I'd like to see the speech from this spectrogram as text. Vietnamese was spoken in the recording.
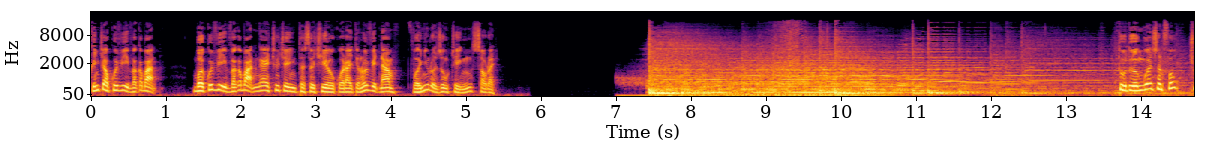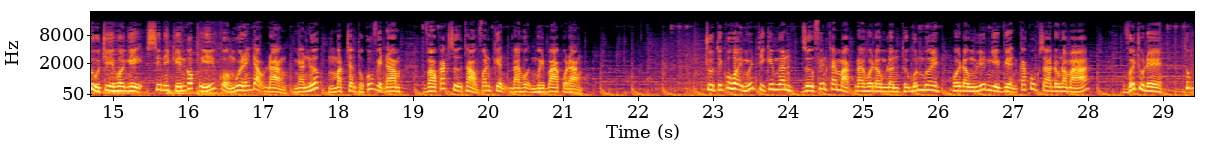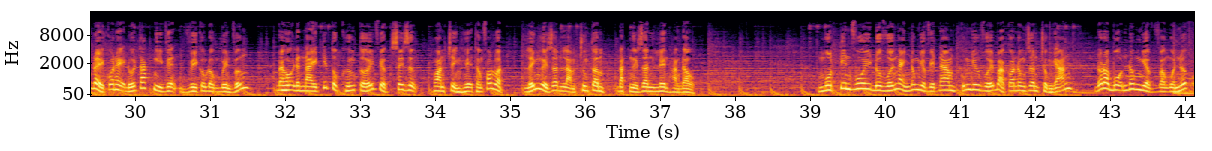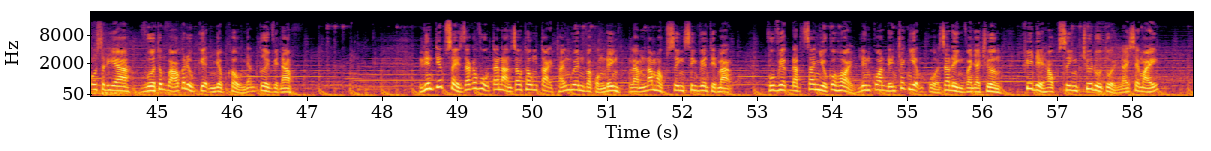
Kính chào quý vị và các bạn. Mời quý vị và các bạn nghe chương trình Thời sự chiều của Đài Tiếng nói Việt Nam với những nội dung chính sau đây. Thủ tướng Nguyễn Xuân Phúc chủ trì hội nghị xin ý kiến góp ý của nguyên lãnh đạo Đảng, Nhà nước, Mặt trận Tổ quốc Việt Nam vào các dự thảo văn kiện Đại hội 13 của Đảng. Chủ tịch Quốc hội Nguyễn Thị Kim Ngân dự phiên khai mạc Đại hội đồng lần thứ 40 Hội đồng Liên nghị viện các quốc gia Đông Nam Á với chủ đề thúc đẩy quan hệ đối tác nghị viện vì cộng đồng bền vững. Đại hội lần này tiếp tục hướng tới việc xây dựng, hoàn chỉnh hệ thống pháp luật, lấy người dân làm trung tâm, đặt người dân lên hàng đầu. Một tin vui đối với ngành nông nghiệp Việt Nam cũng như với bà con nông dân trồng nhãn, đó là Bộ Nông nghiệp và Nguồn nước Australia vừa thông báo các điều kiện nhập khẩu nhãn tươi Việt Nam. Liên tiếp xảy ra các vụ tai nạn giao thông tại Thái Nguyên và Quảng Ninh làm 5 học sinh sinh viên thiệt mạng. Vụ việc đặt ra nhiều câu hỏi liên quan đến trách nhiệm của gia đình và nhà trường khi để học sinh chưa đủ tuổi lái xe máy.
